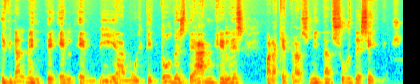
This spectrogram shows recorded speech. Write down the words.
Y finalmente Él envía multitudes de ángeles para que transmitan sus designios.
